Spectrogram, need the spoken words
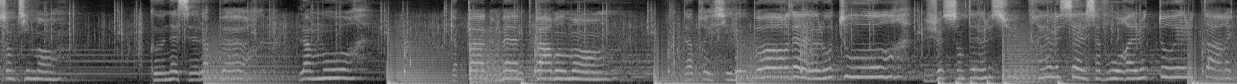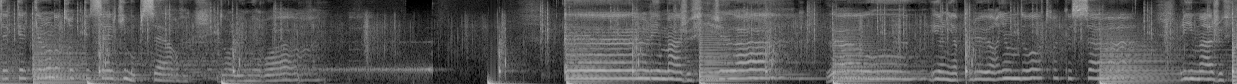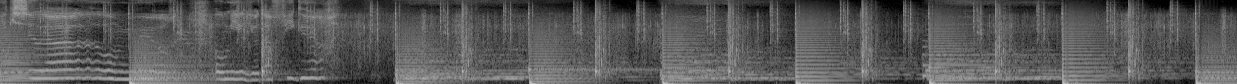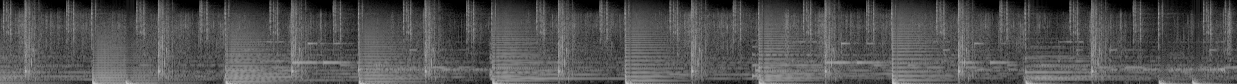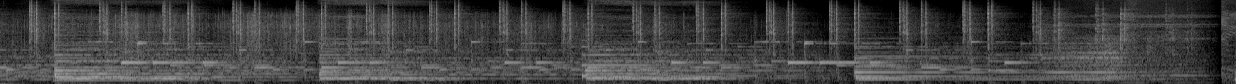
sentiments, connaissais la peur, l'amour, capable même par moments d'apprécier le bordel autour. Je sentais le sucre et le sel, savourais le taux et le tard. Était quelqu'un d'autre que celle qui m'observe dans le miroir. Et l'image figée là, où il n'y a plus rien d'autre que ça. L'image fixée là au mur, au milieu de la figure.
